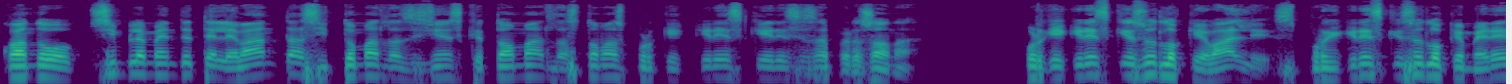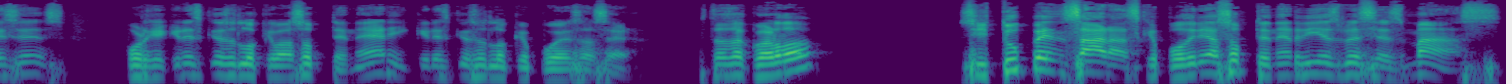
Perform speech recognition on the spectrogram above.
Cuando simplemente te levantas y tomas las decisiones que tomas, las tomas porque crees que eres esa persona, porque crees que eso es lo que vales, porque crees que eso es lo que mereces, porque crees que eso es lo que vas a obtener y crees que eso es lo que puedes hacer. ¿Estás de acuerdo? Si tú pensaras que podrías obtener 10 veces más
